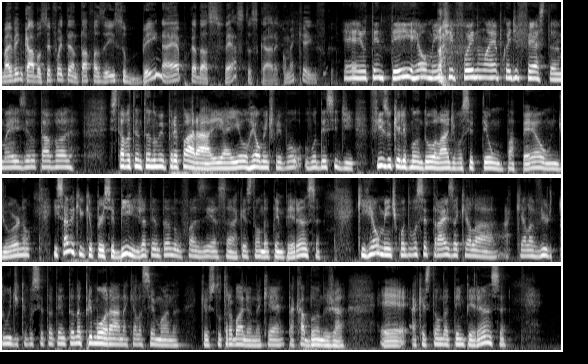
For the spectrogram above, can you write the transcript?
Mas vem cá, você foi tentar fazer isso bem na época das festas, cara? Como é que é isso? Cara? É, eu tentei, realmente foi numa época de festa, mas eu tava estava tentando me preparar e aí eu realmente falei, vou, vou decidir. Fiz o que ele mandou lá de você ter um papel, um journal. E sabe o que, que eu percebi, já tentando fazer essa questão da temperança, que realmente quando você traz aquela, aquela virtude que você está tentando aprimorar naquela semana que eu estou trabalhando, né, que é tá acabando já, é a questão da temperança,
